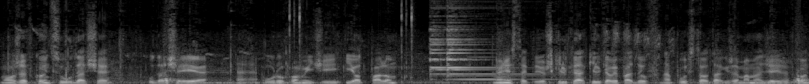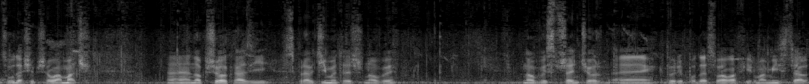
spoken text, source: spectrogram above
Może w końcu uda się, uda się je e, uruchomić i, i odpalą. No niestety już kilka, kilka wypadów na pusto, także mam nadzieję, że w końcu uda się przełamać. E, no przy okazji sprawdzimy też nowy, nowy sprzęcior, e, który podesłała firma Mistral.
